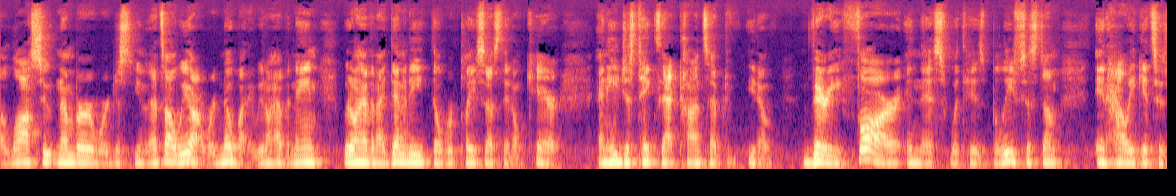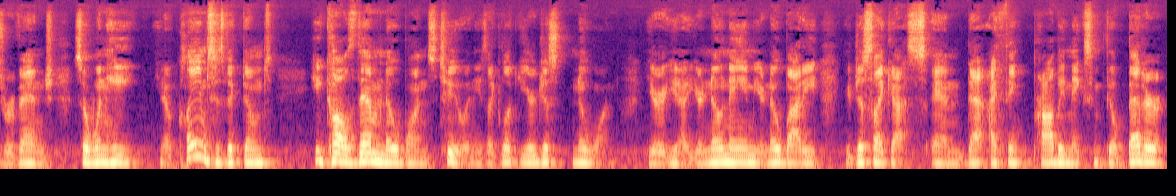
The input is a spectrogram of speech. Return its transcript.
a, lawsuit number. We're just, you know, that's all we are. We're nobody. We don't have a name. We don't have an identity. They'll replace us. They don't care. And he just takes that concept, you know, very far in this with his belief system and how he gets his revenge. So when he, you know, claims his victims, he calls them no ones too. And he's like, look, you're just no one. You're, you know, you're no name. You're nobody. You're just like us. And that I think probably makes him feel better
